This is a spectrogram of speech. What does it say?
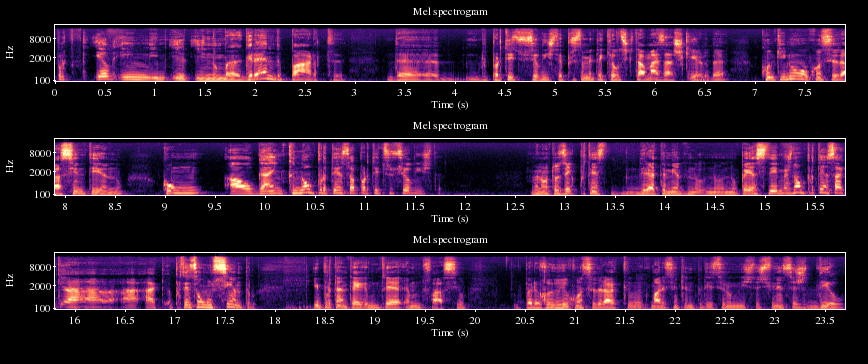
Porque ele, e, e, e numa grande parte da, do Partido Socialista, principalmente aqueles que estão mais à esquerda, continuam a considerar Centeno como alguém que não pertence ao Partido Socialista. Eu não estou a dizer que pertence diretamente no, no, no PSD, mas não pertence a, a, a, a, pertence a um centro. E, portanto, é muito, é, é muito fácil para o Rui Rio considerar que, que Mário Centeno podia ser o Ministro das Finanças dele.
